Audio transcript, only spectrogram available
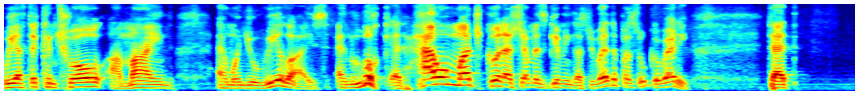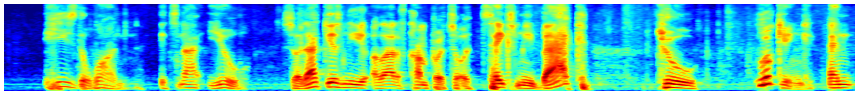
We have to control our mind. And when you realize and look at how much good Hashem is giving us, we read the pasuk already, that He's the one. It's not you. So that gives me a lot of comfort. So it takes me back to looking and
